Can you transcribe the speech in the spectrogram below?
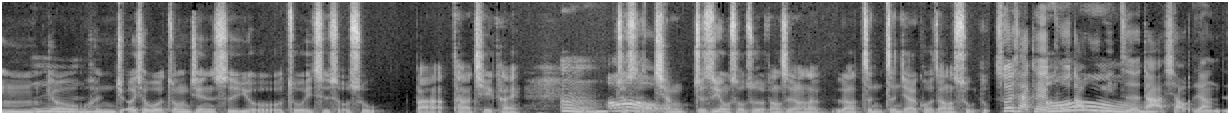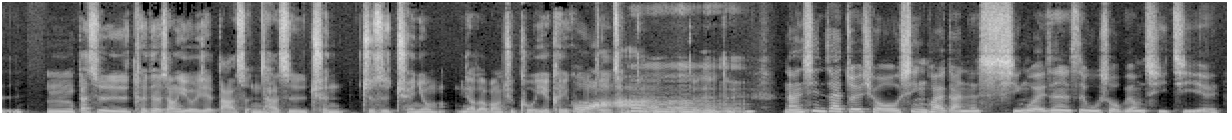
嗯，要很久，而且我中间是有做一次手术。把它切开，嗯，就是强，就是用手术的方式让它让增增加扩张的速度，所以才可以扩到无名指的大小这样子。嗯，但是推特上也有一些大神，他是全就是全用尿道棒去扩，也可以扩到这个程度。对对对，男性在追求性快感的行为真的是无所不用其极耶。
